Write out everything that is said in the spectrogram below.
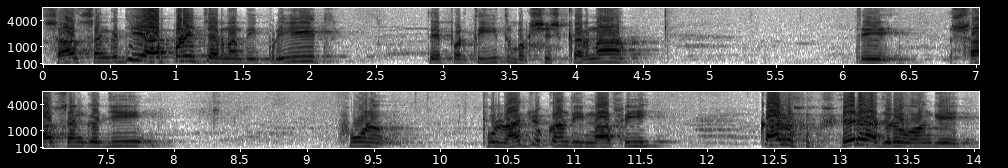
ਸਾਧ ਸੰਗਤ ਜੀ, ਆਪਣੇ ਚਰਨਾਂ ਦੀ ਪ੍ਰੀਤ ਤੇ ਪ੍ਰਤੀਤ ਬਖਸ਼ਿਸ਼ ਕਰਨਾ। ਤੇ ਸਾਧ ਸੰਗਤ ਜੀ, ਹੁਣ ਭੁੱਲਾਂ ਚੁੱਕਾਂ ਦੀ ਮਾਫੀ ਕੱਲ ਫਿਰ ਹਾਜ਼ਰ ਹੋਵਾਂਗੇ।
